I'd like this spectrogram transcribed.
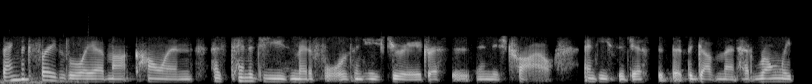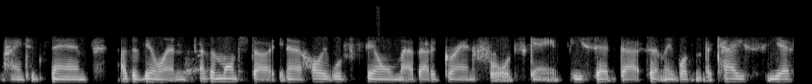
Bankman Fried's lawyer, Mark Cohen, has tended to use metaphors in his jury addresses in this trial, and he suggested that the government had wrongly painted Sam as a villain, as a monster in a Hollywood film about a grand fraud scheme. He said that certainly wasn't the case. Yes,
